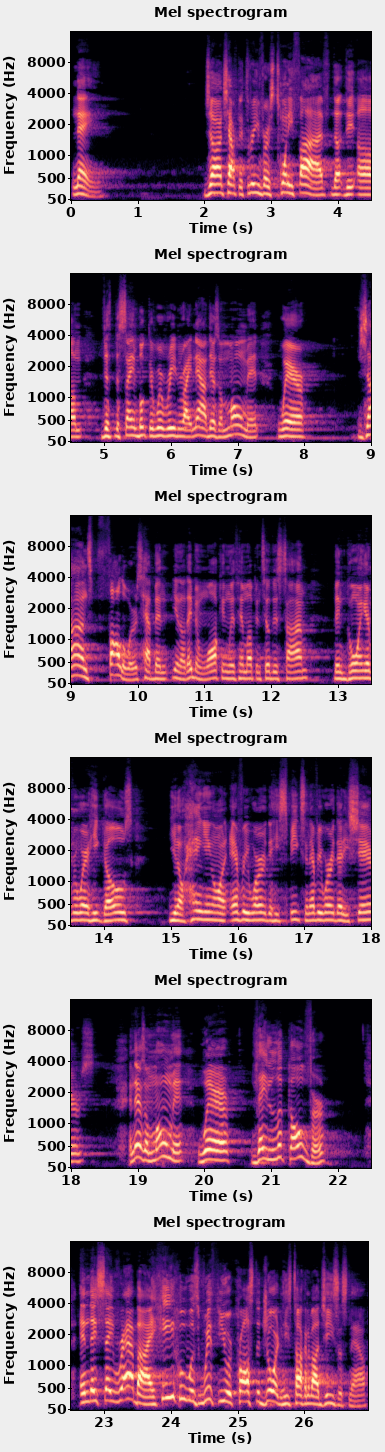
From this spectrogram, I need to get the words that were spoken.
name? John chapter 3, verse 25, the, the, um, the, the same book that we're reading right now, there's a moment where John's followers have been, you know, they've been walking with him up until this time, been going everywhere he goes, you know, hanging on every word that he speaks and every word that he shares. And there's a moment where they look over and they say, Rabbi, he who was with you across the Jordan, he's talking about Jesus now,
